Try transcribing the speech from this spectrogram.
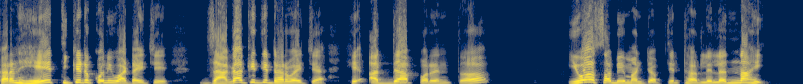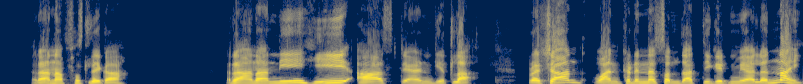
कारण हे तिकीट कोणी वाटायचे? जागा किती ठरवायच्या? हे अद्यापपर्यंत युवा स्वाभिमानच्या बाबतीत ठरलेलं नाही. राणा फसले का? राणांनी ही आज स्टँड घेतला. प्रशांत वानखडेंना समजा तिकीट मिळालं नाही.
